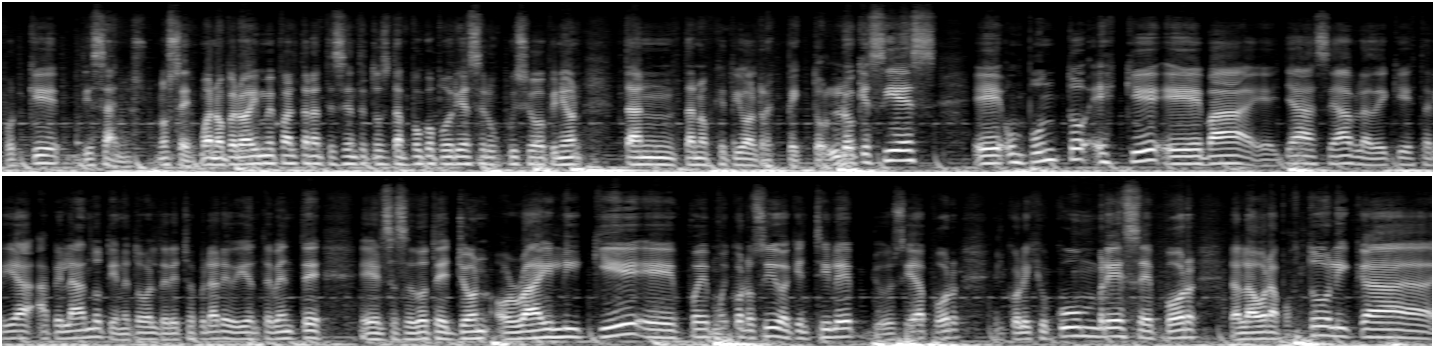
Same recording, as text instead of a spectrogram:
¿Por qué 10 años? No sé. Bueno, pero ahí me faltan antecedentes, entonces tampoco podría ser un juicio de opinión tan, tan objetivo al respecto. Lo que sí es eh, un punto es que eh, va, eh, ya se habla de que estaría apelando, tiene todo el derecho a apelar, evidentemente, el sacerdote John O'Reilly, que fue muy conocido aquí en Chile, yo decía, por el Colegio Cumbres, por la labor apostólica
